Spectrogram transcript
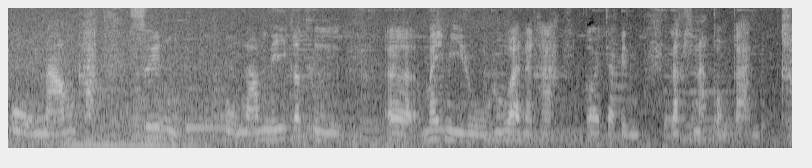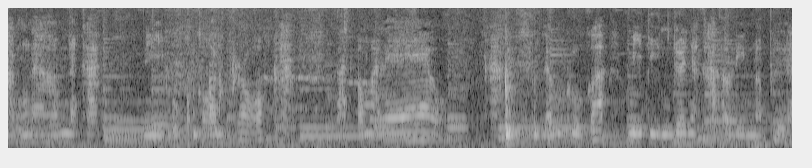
โอ่งน้ำค่ะ ซึ่งโอ่งน้ำนี้ก็คือออไม่มีรูรั่วนะคะ ก็จะเป็นลักษณะของการขังน้ำนะคะ มีอุปกรณ์พร้อมค่ะ ตัดออกมาแล้วค่ะ แล้วครูก็มีดินด้วยนะคะ เอาดินมาเผื่อ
